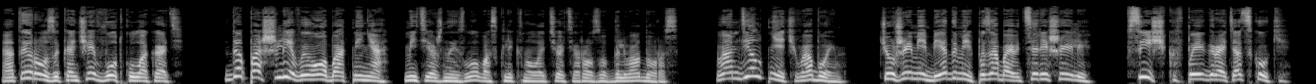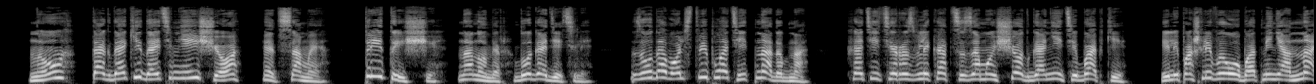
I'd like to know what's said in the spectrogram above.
а ты, Роза, кончай водку лакать. «Да пошли вы оба от меня!» — мятежно и зло воскликнула тетя Роза Дальвадорос. «Вам делать нечего обоим. Чужими бедами позабавиться решили. В сыщиков поиграть от скуки. Ну, тогда кидайте мне еще, это самое, три тысячи на номер благодетели. За удовольствие платить надобно. Хотите развлекаться за мой счет, гоните бабки. Или пошли вы оба от меня на...»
